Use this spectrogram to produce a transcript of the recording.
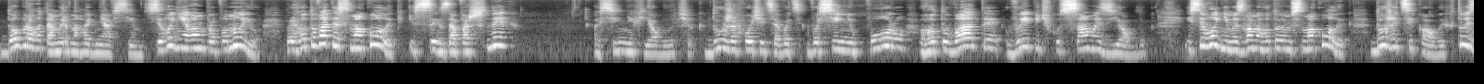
Доброго та мирного дня всім! Сьогодні я вам пропоную приготувати смаколик із цих запашних осінніх яблучок. Дуже хочеться в осінню пору готувати випічку саме з яблук. І сьогодні ми з вами готуємо смаколик дуже цікавий. Хтось,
